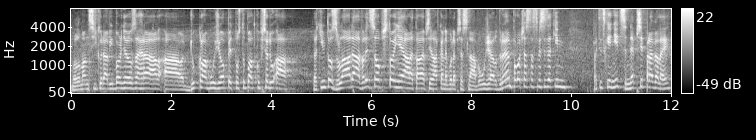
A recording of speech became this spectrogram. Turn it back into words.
Golman Sikoda výborně rozehrál a Dukla může opět postupovat kupředu a zatím to zvládá velice obstojně, ale tahle přihrávka nebude přesná. Bohužel v druhém poločase jsme si zatím prakticky nic nepřipravili.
